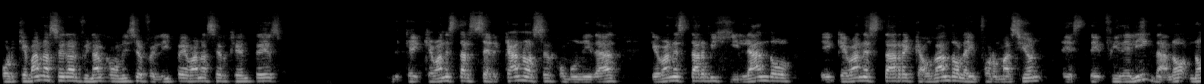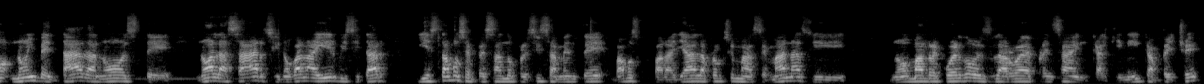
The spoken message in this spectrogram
porque van a ser al final, como dice Felipe, van a ser gentes que, van a estar cercanos a ser comunidad, que van a estar vigilando, eh, que van a estar recaudando la información este, fideligna, ¿no? No, no inventada, no, este, no al azar, sino van a ir visitar y estamos empezando precisamente, vamos para allá la próxima semana, si no mal recuerdo, es la rueda de prensa en Calquiní, Campeche.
